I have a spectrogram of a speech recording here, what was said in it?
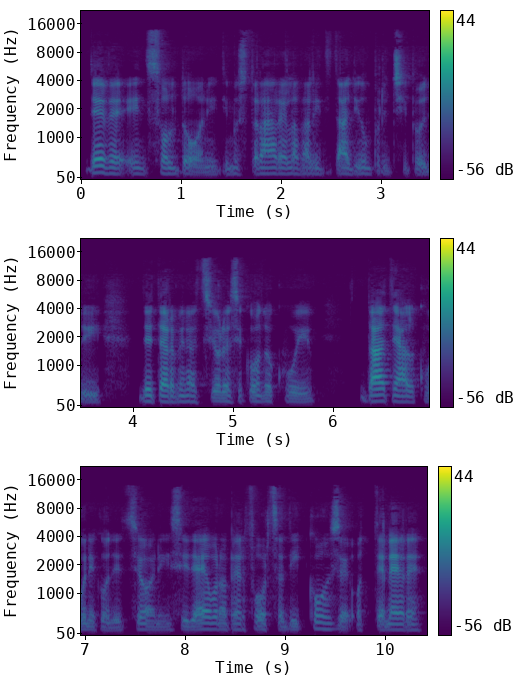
Deve in soldoni dimostrare la validità di un principio di determinazione secondo cui, date alcune condizioni, si devono per forza di cose ottenere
